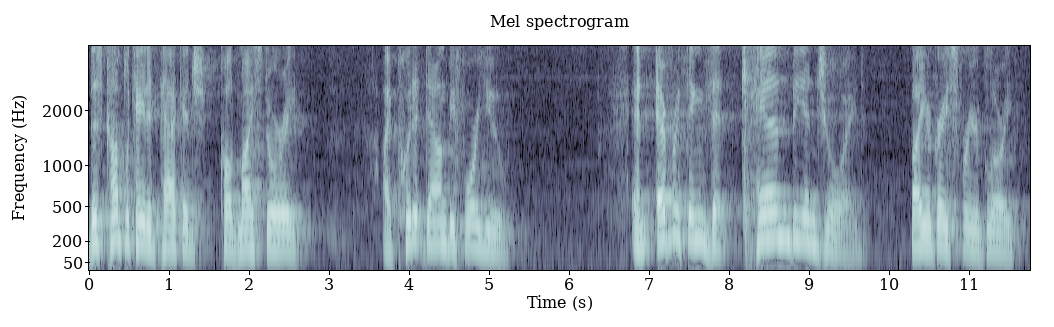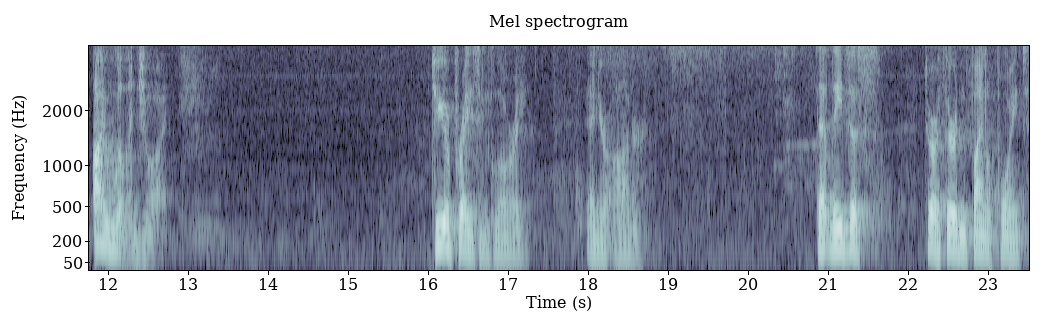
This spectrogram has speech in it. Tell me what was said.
This complicated package called My Story, I put it down before you. And everything that can be enjoyed by your grace for your glory, I will enjoy. To your praise and glory and your honor. That leads us to our third and final point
